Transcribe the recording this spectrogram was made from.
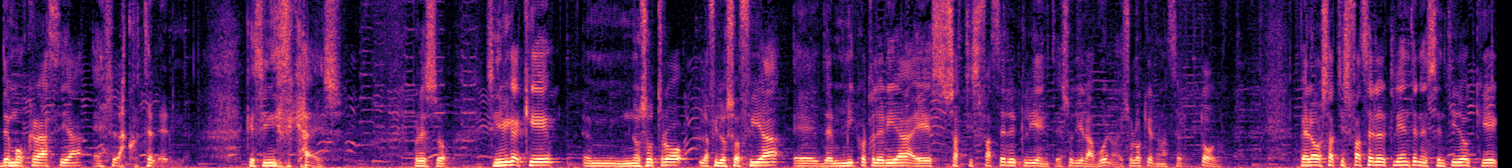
democracia en la coctelería. ¿Qué significa eso? Por eso, significa que eh, nosotros, la filosofía eh, de mi coctelería es satisfacer al cliente. Eso dirá, bueno, eso lo quieren hacer todo. Pero satisfacer al cliente en el sentido que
